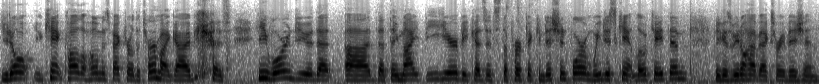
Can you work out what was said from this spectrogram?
You don't, you can't call the home inspector or the termite guy because he warned you that uh, that they might be here because it's the perfect condition for them. We just can't locate them because we don't have x-ray vision.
